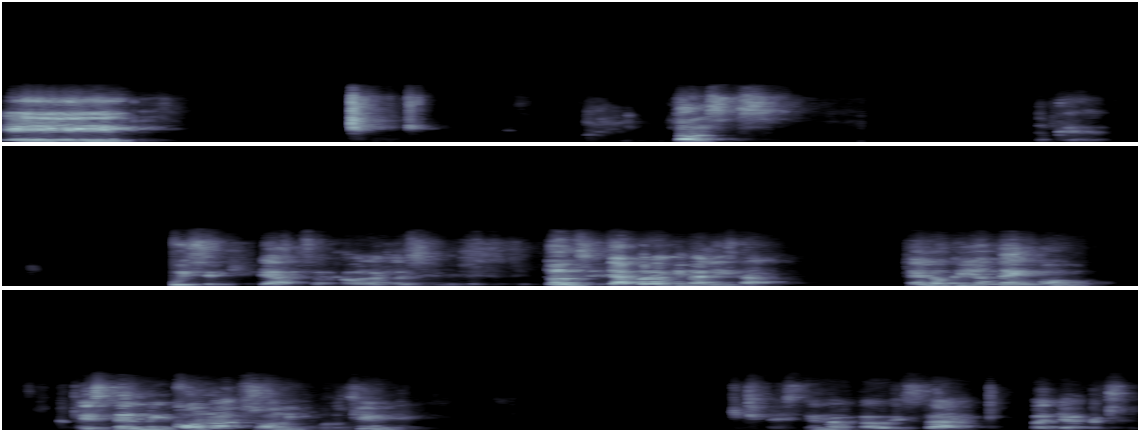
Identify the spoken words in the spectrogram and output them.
Eh, entonces. ok. Uy, se, ya se acabó la clase. Entonces, ya para finalizar, ¿qué es lo que yo tengo? Este es mi cono axónico, ¿sí? Este marcador está. Entonces,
